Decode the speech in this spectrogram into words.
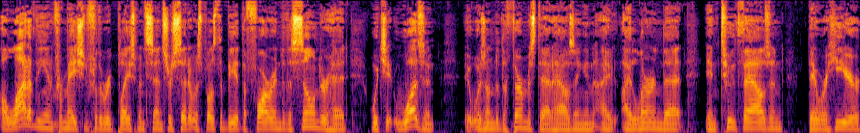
a lot of the information for the replacement sensor said it was supposed to be at the far end of the cylinder head, which it wasn't. It was under the thermostat housing, and I, I learned that in 2000 they were here,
